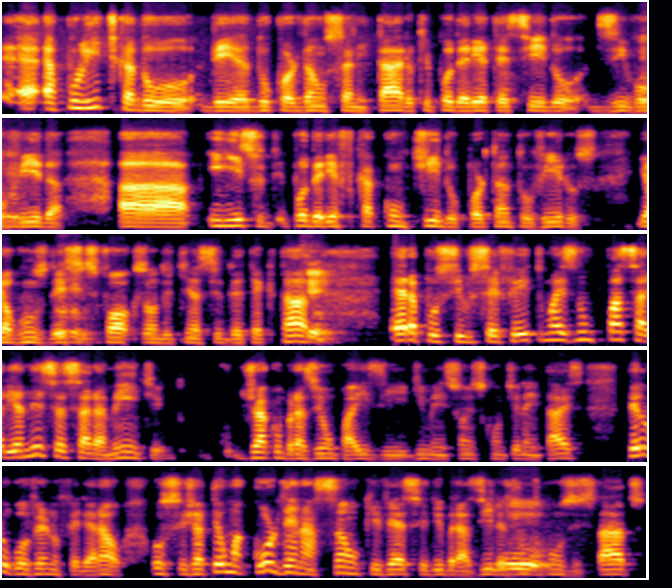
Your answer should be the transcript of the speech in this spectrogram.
é, a política do, de, do cordão sanitário que poderia ter sido desenvolvida uhum. uh, e isso poderia ficar contido, portanto, o vírus e alguns desses uhum. focos onde tinha sido detectado, Sim. era possível ser feito, mas não passaria necessariamente já que o Brasil é um país de dimensões continentais, pelo governo federal, ou seja, ter uma coordenação que viesse de Brasília junto com os estados,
